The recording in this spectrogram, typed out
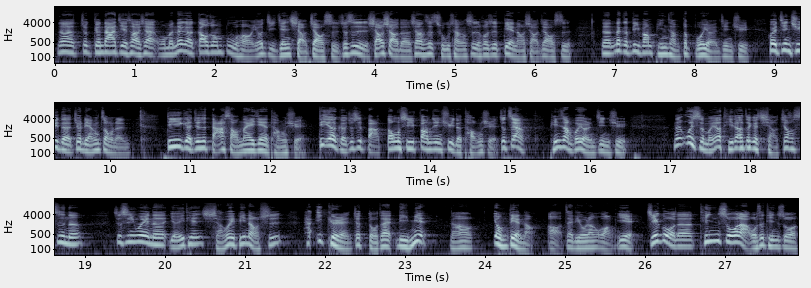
那就跟大家介绍一下，我们那个高中部齁有几间小教室，就是小小的，像是储藏室或是电脑小教室。那那个地方平常都不会有人进去，会进去的就两种人。第一个就是打扫那一间的同学，第二个就是把东西放进去的同学，就这样，平常不会有人进去。那为什么要提到这个小教室呢？就是因为呢，有一天小卫兵老师他一个人就躲在里面，然后用电脑哦，在浏览网页。结果呢，听说啦，我是听说，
